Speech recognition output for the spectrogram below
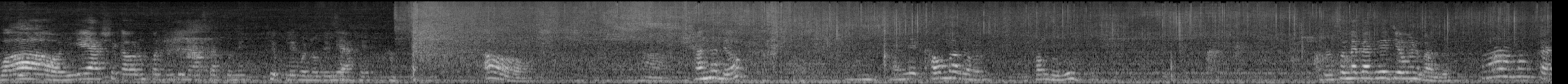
वाव हे असे गावरण पद्धतीने आज काकूने ठेपले बनवलेले आहेत. छान झाले हो आणि खाऊन बघा बरं खाऊन बघू संध्याकाळचं हे जेवण बांधू हा मग काय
